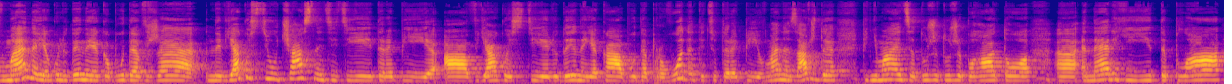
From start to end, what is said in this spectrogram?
В мене, як у людини, яка буде вже не в якості учасниці цієї терапії, а в якості людини, яка буде проводити цю терапію, в мене завжди піднімається дуже дуже багато е, енергії, тепла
